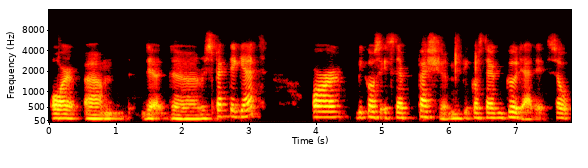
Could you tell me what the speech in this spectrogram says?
or um, the, the respect they get or because it's their passion, because they're good at it. So,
